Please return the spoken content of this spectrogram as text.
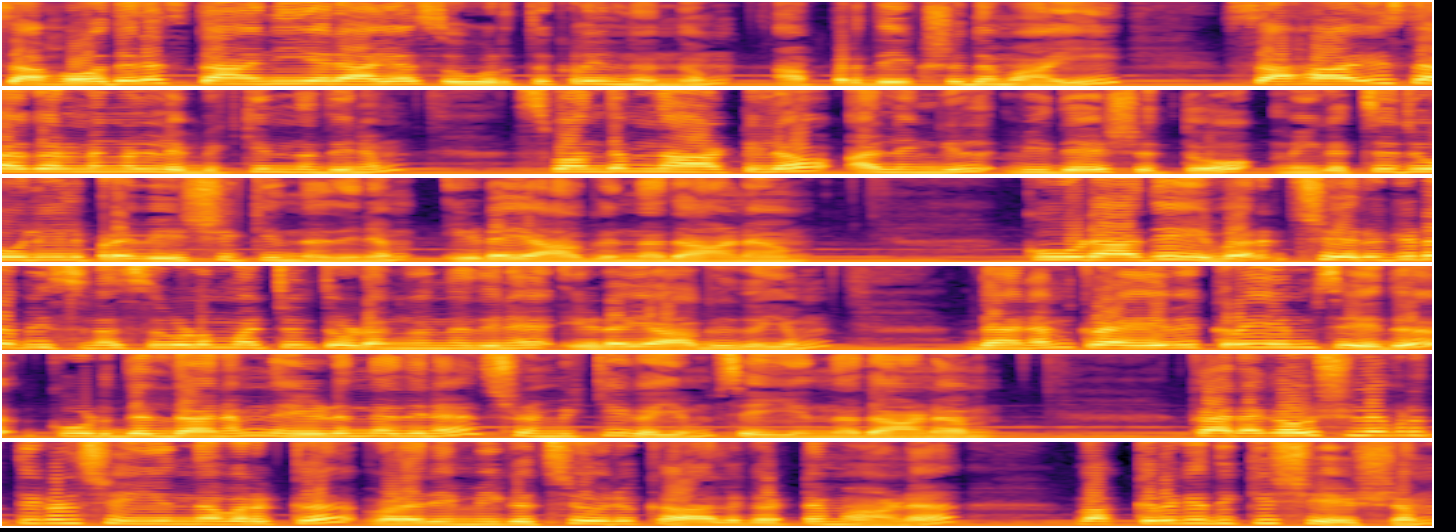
സഹോദര സ്ഥാനീയരായ സുഹൃത്തുക്കളിൽ നിന്നും അപ്രതീക്ഷിതമായി സഹായ സഹകരണങ്ങൾ ലഭിക്കുന്നതിനും സ്വന്തം നാട്ടിലോ അല്ലെങ്കിൽ വിദേശത്തോ മികച്ച ജോലിയിൽ പ്രവേശിക്കുന്നതിനും ഇടയാകുന്നതാണ്. കൂടാതെ ഇവർ ചെറുകിട ബിസിനസ്സുകളും മറ്റും തുടങ്ങുന്നതിന് ഇടയാകുകയും ധനം ക്രയവിക്രയം ചെയ്ത് കൂടുതൽ ധനം നേടുന്നതിന് ശ്രമിക്കുകയും ചെയ്യുന്നതാണ്. കരകൗശല വൃത്തികൾ ചെയ്യുന്നവർക്ക് വളരെ മികച്ച ഒരു കാലഘട്ടമാണ് വക്രഗതിക്ക് ശേഷം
